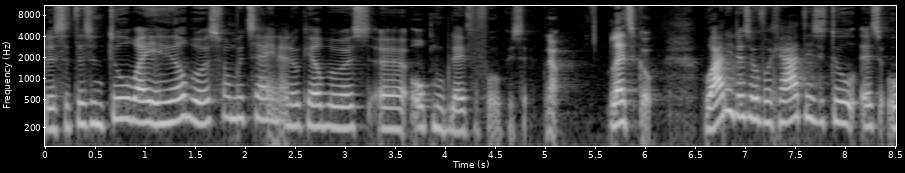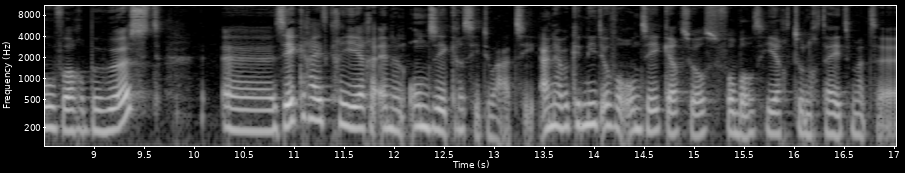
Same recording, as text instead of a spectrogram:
Dus het is een tool waar je heel bewust van moet zijn en ook heel bewust uh, op moet blijven focussen. Nou, let's go. Waar die dus over gaat, deze tool, is over bewust uh, zekerheid creëren in een onzekere situatie. En heb ik het niet over onzeker, zoals bijvoorbeeld hier toen nog tijd met, uh,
